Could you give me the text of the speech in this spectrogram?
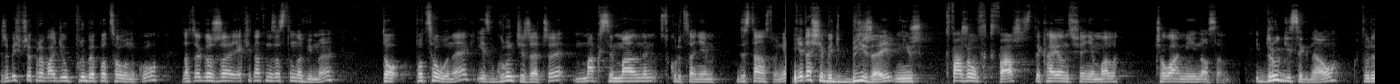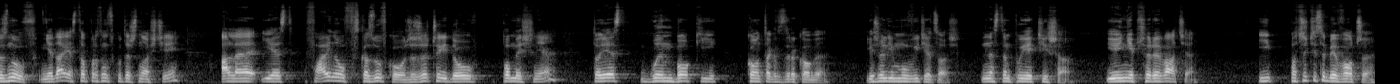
żebyś przeprowadził próbę pocałunku, dlatego że jak się nad tym zastanowimy, to pocałunek jest w gruncie rzeczy maksymalnym skróceniem dystansu. Nie, nie da się być bliżej niż twarzą w twarz, stykając się niemal czołami i nosem. I drugi sygnał, który znów nie daje 100% skuteczności, ale jest fajną wskazówką, że rzeczy idą pomyślnie, to jest głęboki kontakt wzrokowy. Jeżeli mówicie coś następuje cisza. Jej nie przerywacie. I patrzycie sobie w oczy,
